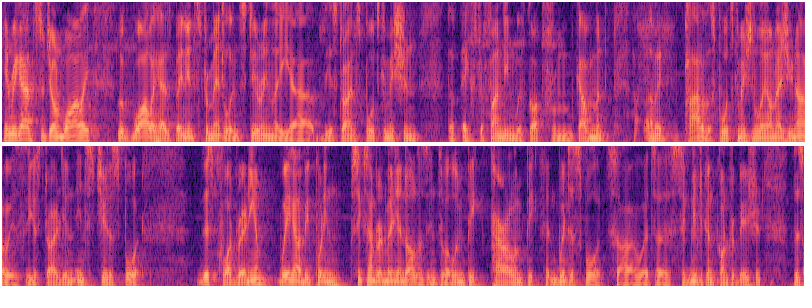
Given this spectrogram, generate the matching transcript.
In regards to John Wylie, look, Wylie has been instrumental in steering the uh, the Australian Sports Commission, the extra funding we've got from government. I mean, part of the Sports Commission, Leon, as you know, is the Australian Institute of Sport. This quadrennium, we're going to be putting $600 million into Olympic, Paralympic, and winter sport. So it's a significant contribution. There's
